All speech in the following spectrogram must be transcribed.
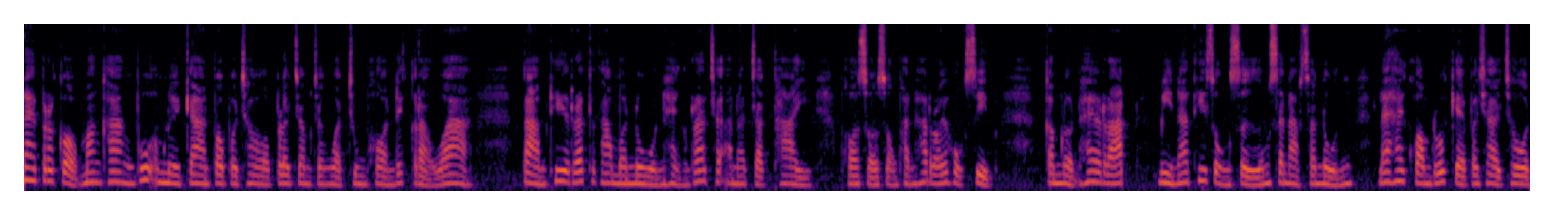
นายประกอบมั่งคั่ง ผู้อำนวยการปปช ประจำจังหวัดชุมพรได้กล่าวว่า ตามที่รัฐธรรมนูญแห่งราชอาณาจักรไทย พศ 2560 กำหนดให้รัฐมีหน้าที่ส่งเสริมสนับสนุน และให้ความรู้แก่ประชาชน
